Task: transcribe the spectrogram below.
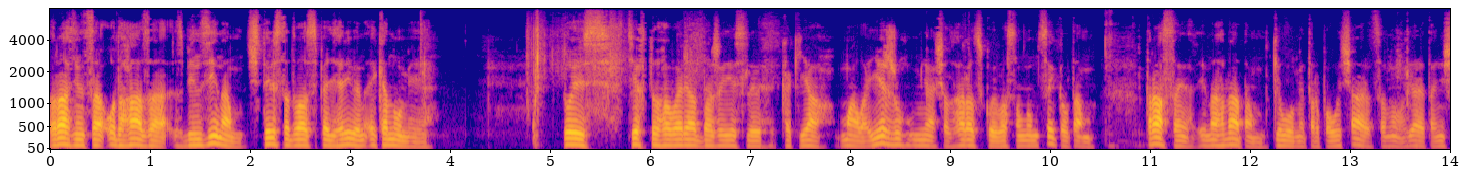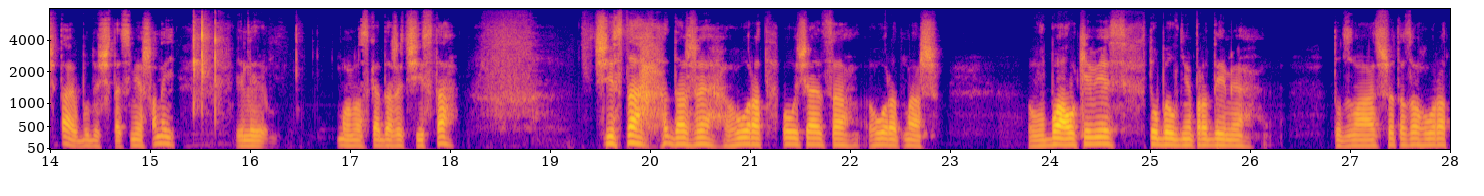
Разница от газа с бензином 425 гривен экономии. То есть, те, кто говорят, даже если, как я, мало езжу, у меня сейчас городской в основном цикл, там трасса иногда там километр получается, ну, я это не считаю, буду считать смешанный, или, можно сказать, даже чисто. Чисто даже город, получается, город наш в балке весь, кто был в Днепродыме, тот знает, что это за город,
